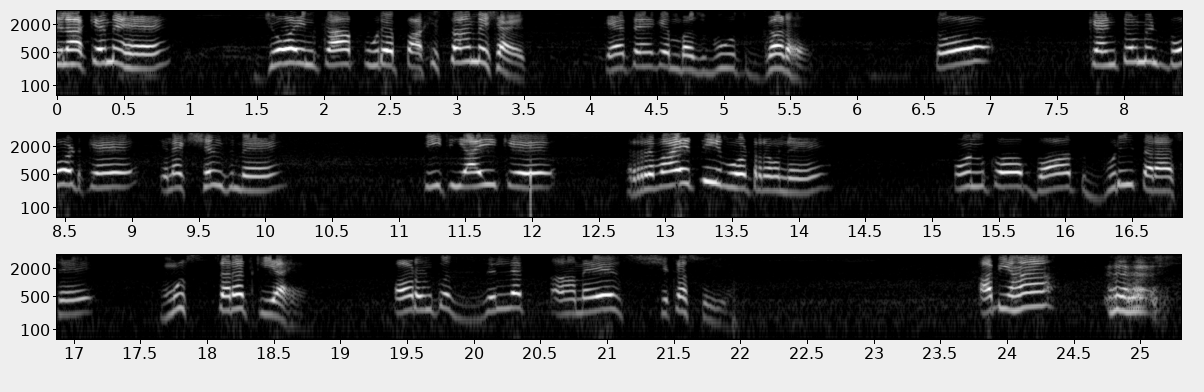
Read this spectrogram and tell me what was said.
इलाके में है जो इनका पूरे पाकिस्तान में शायद कहते हैं कि मज़बूत गढ़ है। तो कैंटोनमेंट बोर्ड के इलेक्शंस में पीटीआई के रवायती वोटरों ने उनको बहुत बुरी तरह से मुस्तरद किया है और उनको जिल्लत आमेज शिकस्त हुई है। अब यहाँ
